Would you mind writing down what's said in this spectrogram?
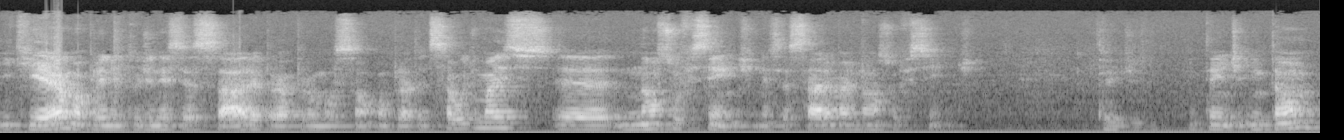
e que é uma plenitude necessária para a promoção completa de saúde, mas é, não suficiente. Necessária, mas não suficiente. Entendi. Entende? Então,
